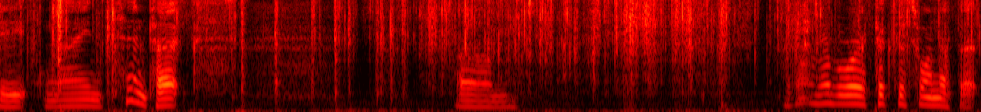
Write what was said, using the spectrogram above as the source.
eight, nine, ten packs. Um, I don't remember where I picked this one up at.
